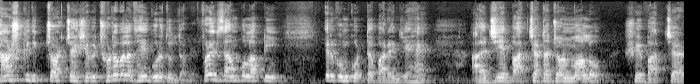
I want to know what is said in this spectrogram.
সাংস্কৃতিক চর্চা হিসেবে ছোটোবেলা থেকে গড়ে তুলতে হবে। ফর এক্সাম্পল আপনি এরকম করতে পারেন যে হ্যাঁ যে বাচ্চাটা জন্মালো সেই বাচ্চার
